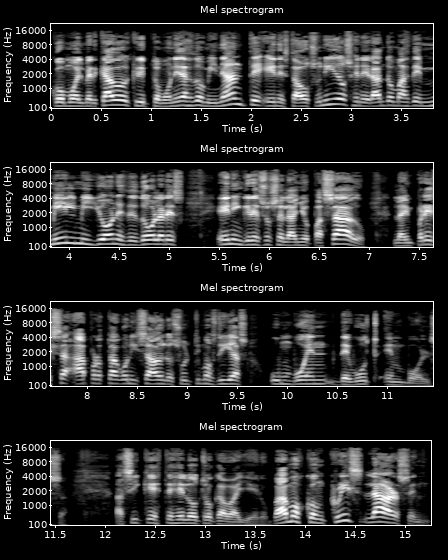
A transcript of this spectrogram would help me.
como el mercado de criptomonedas dominante en Estados Unidos, generando más de mil millones de dólares en ingresos el año pasado. La empresa ha protagonizado en los últimos días un buen debut en bolsa. Así que este es el otro caballero. Vamos con Chris Larsen,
